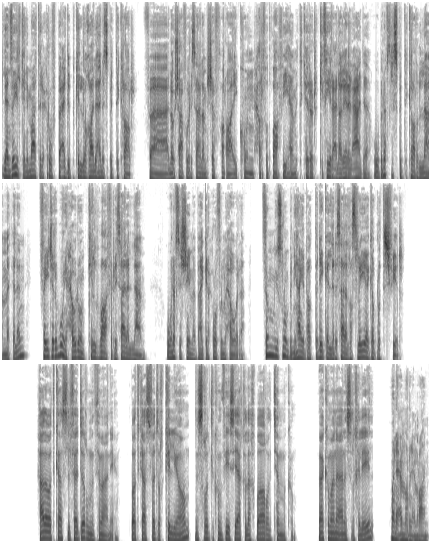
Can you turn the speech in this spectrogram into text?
لأن زي الكلمات الحروف بعد بكل لغة لها نسبة تكرار. فلو شافوا رسالة مشفرة يكون حرف الضاء فيها متكرر كثير على غير العادة وبنفس نسبة تكرار اللام مثلا فيجربون يحولون كل ضاد في الرسالة اللام ونفس الشيء مع باقي الحروف المحولة ثم يوصلون بالنهاية بهالطريقة للرسالة الأصلية قبل التشفير. هذا بودكاست الفجر من ثمانية. بودكاست فجر كل يوم نسرد لكم فيه سياق الأخبار اللي تهمكم. معكم أنا أنس الخليل. وأنا عمر العمران.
